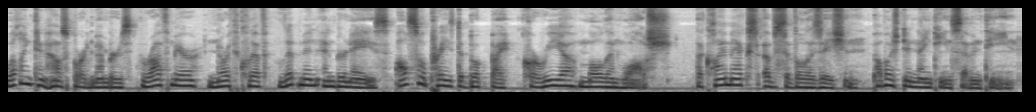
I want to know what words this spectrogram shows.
Wellington House Board members Rothermere, Northcliffe, Lippmann, and Bernays also praised a book by Correa Moylan Walsh the Climax of Civilization, published in 1917.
